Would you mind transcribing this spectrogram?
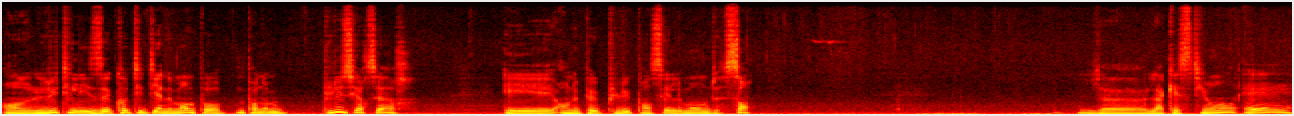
On l'utilise quotidiennement pendant plusieurs heures et on ne peut plus penser le monde sans. la question est,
